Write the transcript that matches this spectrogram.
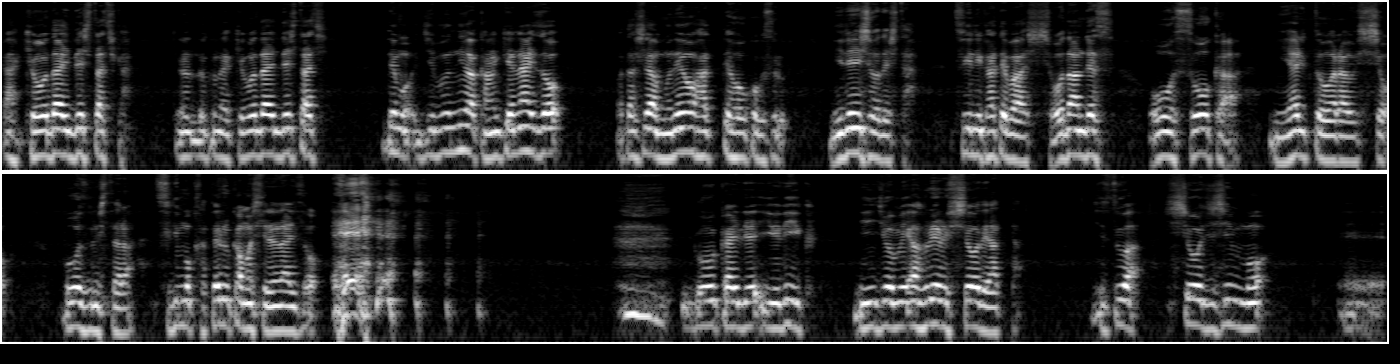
ー、あ、兄弟弟子たちか。気の毒な兄弟弟子たち。でも自分には関係ないぞ。私は胸を張って報告する。2連勝でした。次に勝てば商談です。おお、そうか。にやりと笑う師匠。坊主にしたら次も勝てるかもしれないぞ。ええー、豪快でユニーク、人情味あふれる師匠であった。実は師匠自身も、え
